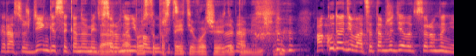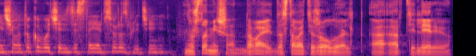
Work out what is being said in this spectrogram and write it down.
Раз уж деньги сэкономить да, все равно да, не просто получится. постоите в очереди Да-да. поменьше. А куда деваться? Там же делать все равно нечего, только в очереди стоять, все развлечение. Ну что, Миша, давай, доставай тяжелую а- артиллерию,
